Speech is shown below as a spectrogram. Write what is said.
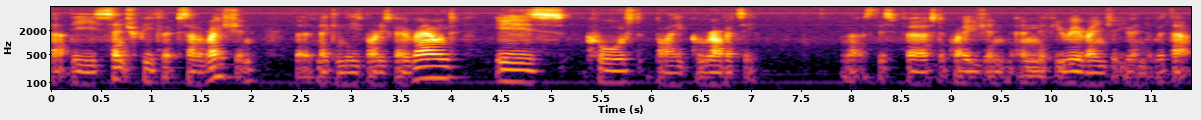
that the centripetal acceleration that is making these bodies go round is caused by gravity. And that's this first equation, and if you rearrange it, you end up with that.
